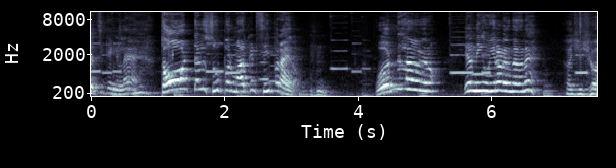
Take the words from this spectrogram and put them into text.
வச்சுக்கோங்களேன் டோட்டல் சூப்பர் மார்க்கெட் சீப்பர் ஆயிரும் ஒன்றும் இல்லாமல் போயிடும் ஏன்னா நீங்கள் உயிரோட இருந்தா தானே ஐயோ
